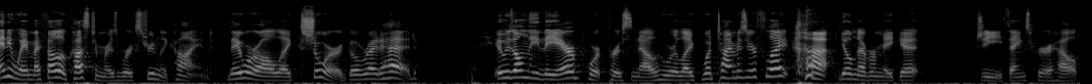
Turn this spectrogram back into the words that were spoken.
Anyway, my fellow customers were extremely kind. They were all like, sure, go right ahead. It was only the airport personnel who were like, what time is your flight? Ha, you'll never make it. Gee, thanks for your help.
